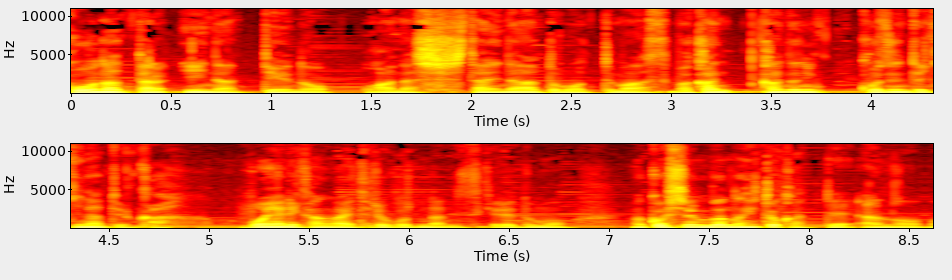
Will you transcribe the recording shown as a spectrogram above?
こうなったらいいなっていうのをお話ししたいなと思ってます。まあ、完全に個人的なというかぼんやり考えてることなんですけれども、まあ、こう春分の日とかってあの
